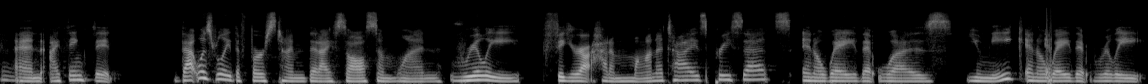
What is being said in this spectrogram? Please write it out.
Mm. And I think that that was really the first time that I saw someone really figure out how to monetize presets in a way that was unique, in a way that really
